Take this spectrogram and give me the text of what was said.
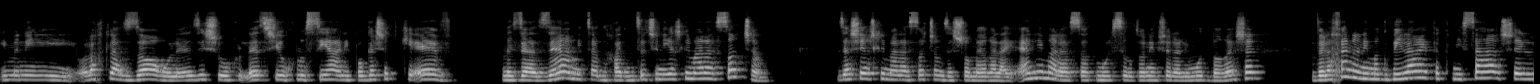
אם אני הולכת לעזור לאיזשהו, לאיזושהי אוכלוסייה, אני פוגשת כאב מזעזע מצד אחד, מצד שני יש לי מה לעשות שם. זה שיש לי מה לעשות שם זה שומר עליי, אין לי מה לעשות מול סרטונים של אלימות ברשת, ולכן אני מגבילה את הכניסה של,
